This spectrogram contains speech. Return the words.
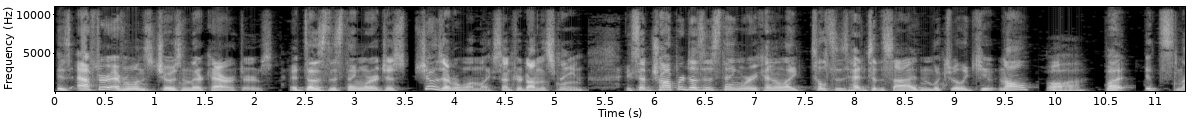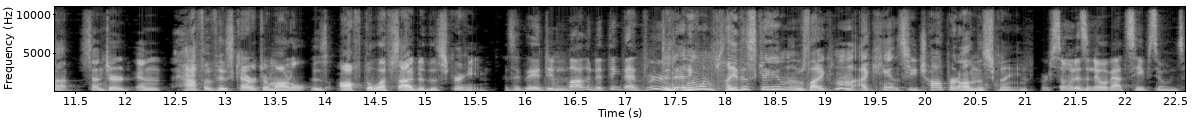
is after everyone's chosen their characters, it does this thing where it just shows everyone, like, centered on the screen. Except Chopper does this thing where he kind of, like, tilts his head to the side and looks really cute and all, Aw. but it's not centered, and half of his character model is off the left side of the screen. It's like they didn't bother to think that through. Did anyone play this game and was like, hmm, I can't see Chopper on the screen? or someone doesn't know about safe zones.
